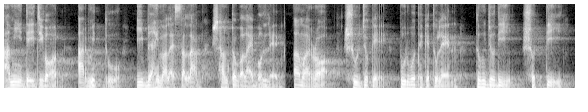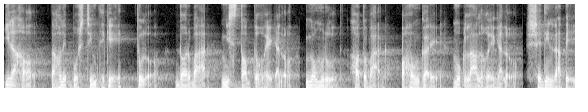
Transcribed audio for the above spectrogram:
আমি দেই জীবন আর মৃত্যু। ইব্রাহিম আলাইসাল্লাম শান্ত গলায় বললেন, আমার রব সূর্যকে পূর্ব থেকে তুলেন। তুমি যদি সত্যি ইলা হও, তাহলে পশ্চিম থেকে তোলো। দরবার নিস্তব্ধ হয়ে গেল। নমরুদ হতবাগ অহংকারে মুখ লাল হয়ে গেল। সেদিন রাতেই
